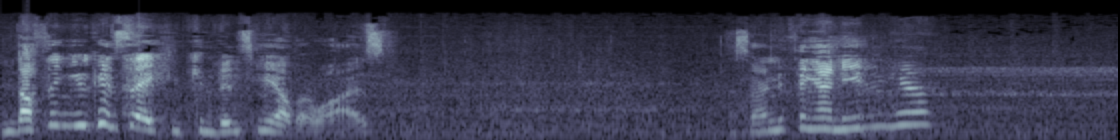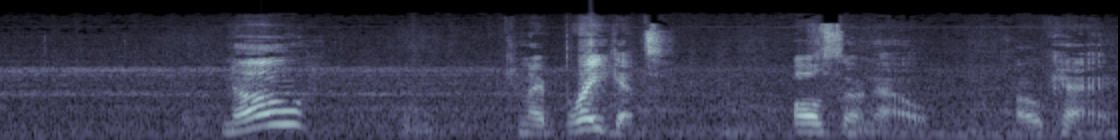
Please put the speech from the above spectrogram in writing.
Nothing you can say can convince me otherwise. Is there anything I need in here? No? Can I break it? Also no. Okay.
